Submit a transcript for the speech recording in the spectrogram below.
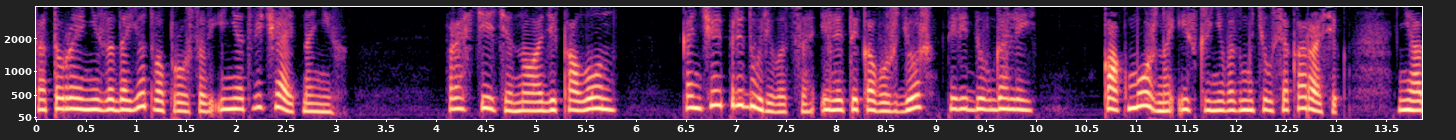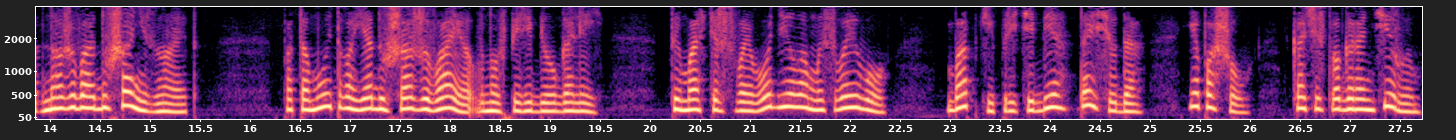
которая не задает вопросов и не отвечает на них. «Простите, но одеколон...» «Кончай придуриваться, или ты кого ждешь?» — перебил Галей. «Как можно?» — искренне возмутился Карасик. «Ни одна живая душа не знает». «Потому и твоя душа живая», — вновь перебил Галей. «Ты мастер своего дела, мы своего. Бабки при тебе, дай сюда. Я пошел. Качество гарантируем,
